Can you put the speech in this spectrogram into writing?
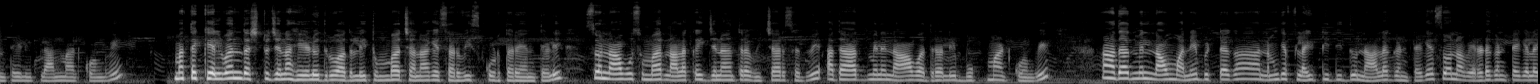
ಅಂತೇಳಿ ಪ್ಲ್ಯಾನ್ ಮಾಡ್ಕೊಂಡ್ವಿ. ಮತ್ತು ಕೆಲವೊಂದಷ್ಟು ಜನ ಹೇಳಿದ್ರು, ಅದರಲ್ಲಿ ತುಂಬ ಚೆನ್ನಾಗೆ ಸರ್ವಿಸ್ ಕೊಡ್ತಾರೆ ಅಂತೇಳಿ. ಸೊ ನಾವು ಸುಮಾರು ನಾಲ್ಕೈದು ಜನ ಹತ್ರ ವಿಚಾರಿಸಿದ್ವಿ. ಅದಾದಮೇಲೆ ನಾವು ಅದರಲ್ಲಿ ಬುಕ್ ಮಾಡ್ಕೊಂಡ್ವಿ. ಅದಾದಮೇಲೆ ನಾವು ಮನೆ ಬಿಟ್ಟಾಗ ನಮಗೆ ಫ್ಲೈಟ್ ಇದ್ದಿದ್ದು ನಾಲ್ಕು ಗಂಟೆಗೆ. ಸೊ ನಾವು ಎರಡು ಗಂಟೆಗೆಲ್ಲ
